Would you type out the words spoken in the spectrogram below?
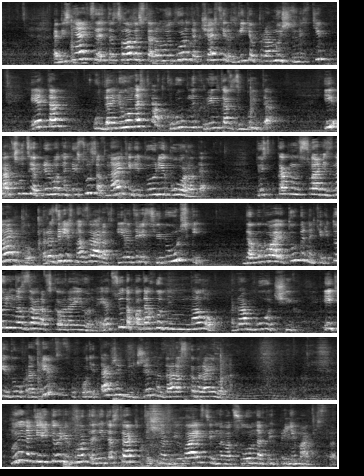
Объясняется это слабой стороной города в части развития промышленности. Это удаленность от крупных рынков сбыта и отсутствие природных ресурсов на территории города – то есть, как мы с вами знаем, то разрез Назаров и разрез Юриульский добывают уголь на территории Назаровского района. И отсюда подоходный налог рабочих этих двух разрезов уходит также в бюджет Назаровского района. Ну и на территории города недостаточно развивается инновационное предпринимательство.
